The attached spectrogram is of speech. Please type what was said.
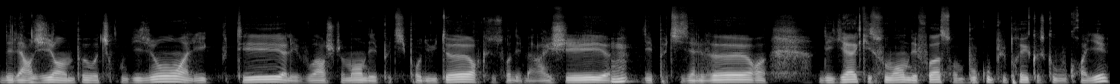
d'élargir un peu votre champ de vision, aller écouter, aller voir justement des petits producteurs, que ce soit des maraîchers, Mhm. des petits éleveurs, des gars qui souvent des fois sont beaucoup plus près que ce que vous croyez,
